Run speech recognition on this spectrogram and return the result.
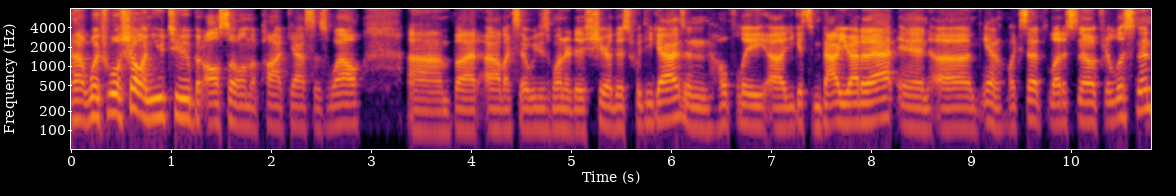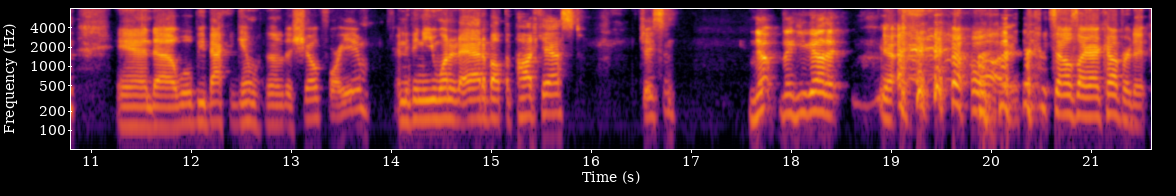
Uh, which we'll show on YouTube, but also on the podcast as well. Um, but uh, like I said, we just wanted to share this with you guys, and hopefully uh, you get some value out of that. And uh, you know, like I said, let us know if you're listening, and uh, we'll be back again with another show for you. Anything you wanted to add about the podcast, Jason? Nope, think you got it. Yeah, well, sounds like I covered it.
